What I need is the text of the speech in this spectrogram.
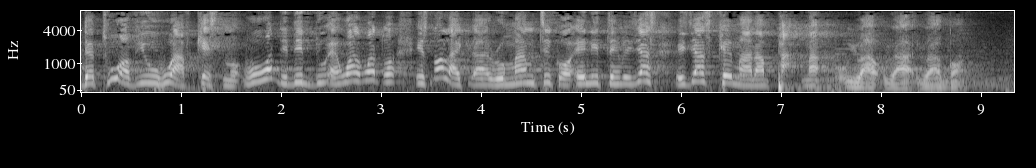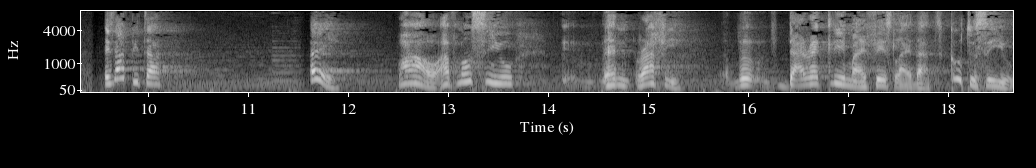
the two of you who have kissed. What did it do? And what, what, what it's not like uh, romantic or anything. It just, it just came out and pat. Now you are, you are, you are gone. Is that Peter? Hey, wow, I've not seen you and Rafi directly in my face like that. Good to see you.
